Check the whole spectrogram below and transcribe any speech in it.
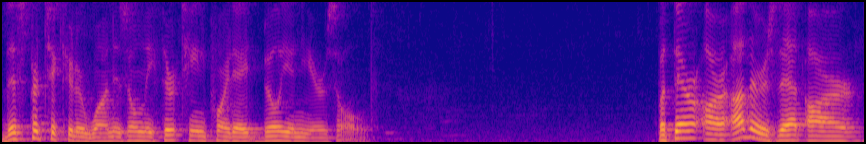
This particular one is only 13.8 billion years old. But there are others that are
